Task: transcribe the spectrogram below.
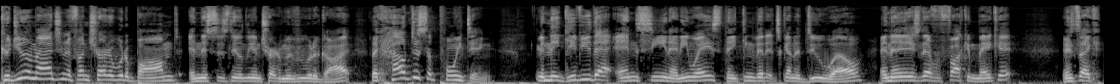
could you imagine if Uncharted would have bombed and this is the only Uncharted movie would have got? Like, how disappointing. And they give you that end scene anyways, thinking that it's going to do well, and then they just never fucking make it. It's like,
